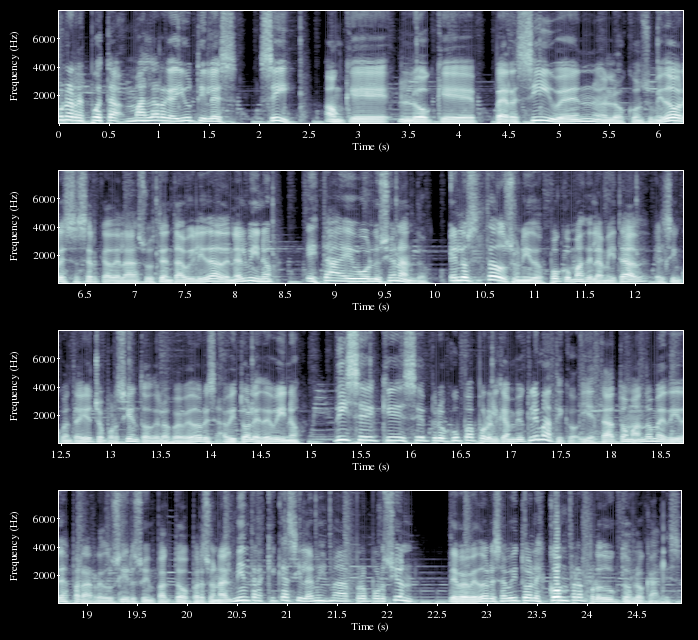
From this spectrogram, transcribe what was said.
Una respuesta más larga y útil es sí, aunque lo que perciben los consumidores acerca de la sustentabilidad en el vino está evolucionando. En los Estados Unidos, poco más de la mitad, el 58% de los bebedores habituales de vino, dice que se preocupa por el cambio climático y está tomando medidas para reducir su impacto personal, mientras que casi la misma proporción de bebedores habituales compra productos locales.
